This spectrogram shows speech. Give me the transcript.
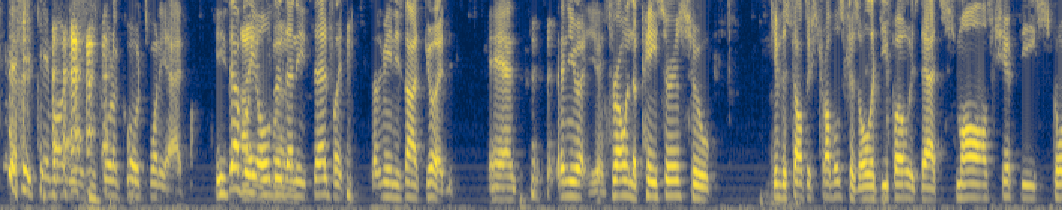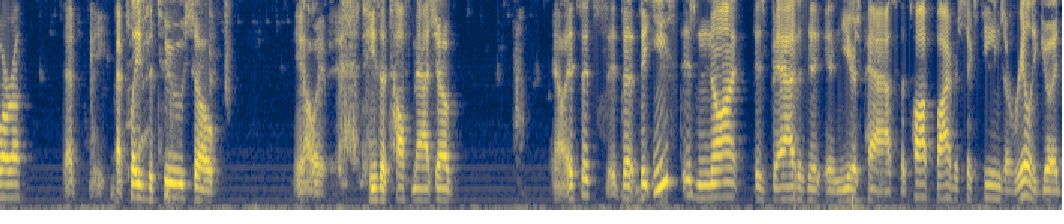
he came out and he was quote unquote twenty. He's definitely older than he said, but doesn't mean he's not good. And then you, you throw in the Pacers, who give the Celtics troubles because Oladipo is that small, shifty scorer that that plays the two. So you know it, he's a tough matchup. You know, it's it's it, the the East is not as bad as it in years past. The top five or six teams are really good,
